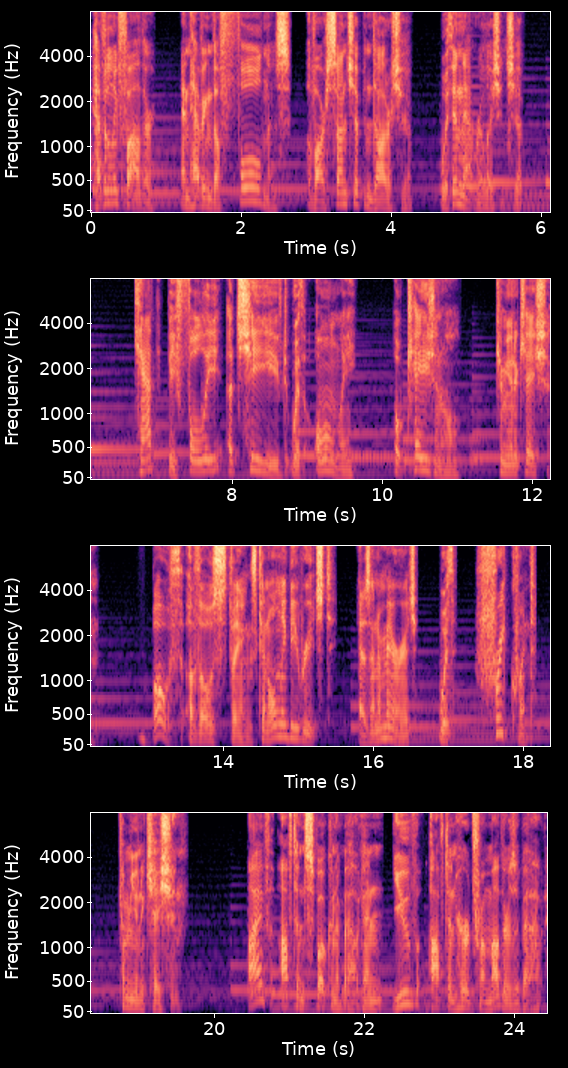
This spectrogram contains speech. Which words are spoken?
Heavenly Father and having the fullness of our sonship and daughtership within that relationship can't be fully achieved with only occasional communication. Both of those things can only be reached, as in a marriage, with frequent communication. I've often spoken about, and you've often heard from others about,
